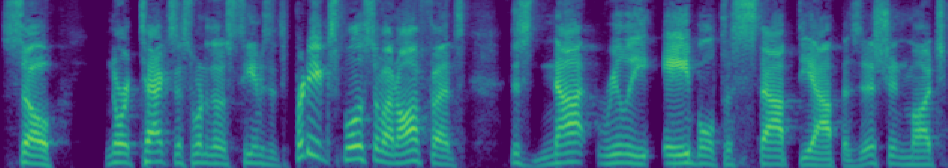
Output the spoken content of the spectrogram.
So North Texas, one of those teams that's pretty explosive on offense, just not really able to stop the opposition much.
